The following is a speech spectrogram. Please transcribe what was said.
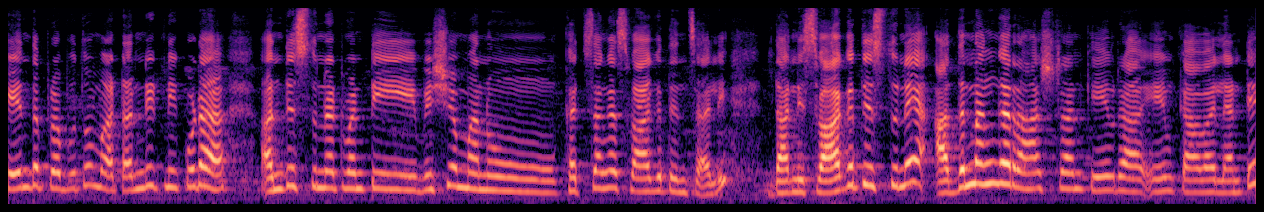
కేంద్ర ప్రభుత్వం వాటన్నిటినీ కూడా అందిస్తున్నటువంటి విషయం మనం ఖచ్చితంగా స్వాగతించాలి. దాన్ని స్వాగతిస్తూనే అదనంగా రాష్ట్రానికి ఏం రా ఏం కావాలి అంటే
